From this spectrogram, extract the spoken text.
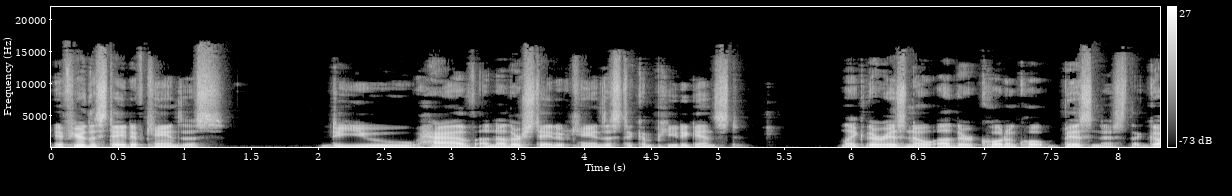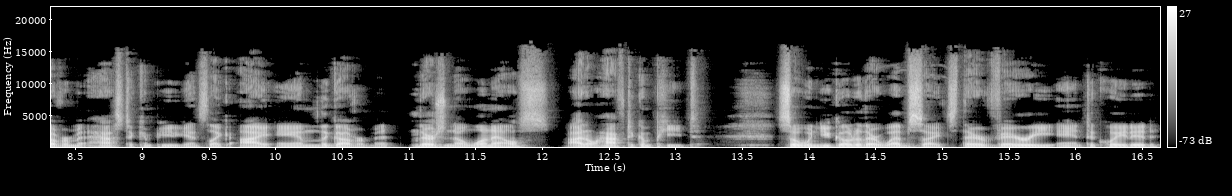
if you're the state of Kansas, do you have another state of Kansas to compete against? Like there is no other quote unquote business that government has to compete against. Like I am the government. There's no one else. I don't have to compete. So when you go to their websites, they're very antiquated.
